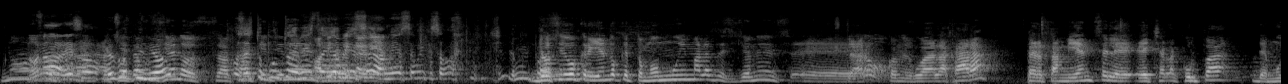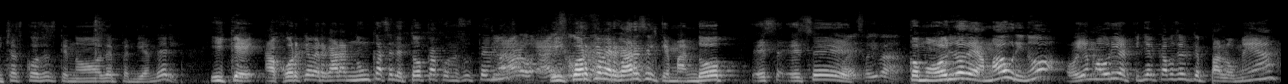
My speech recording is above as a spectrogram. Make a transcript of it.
No, nada de eso. Aquí ¿Es estamos opinión? diciendo, o sea, Pues es tu punto de vista, yo a mí ese, bien. a mí ese güey que se va. yo sigo creyendo que tomó muy malas decisiones eh, Claro. con el Guadalajara, pero también se le echa la culpa de muchas cosas que no dependían de él. Y que a Jorge Vergara nunca se le toca con esos temas. Claro, a y Jorge iba. Vergara es el que mandó ese... ese A eso iba. Como hoy lo de Amauri, ¿no? Hoy Amauri al fin y al cabo es el que palomea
